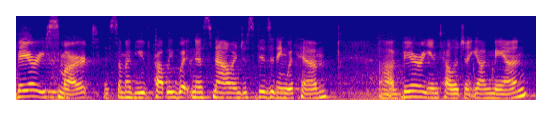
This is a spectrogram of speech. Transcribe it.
very smart, as some of you have probably witnessed now in just visiting with him. Uh, very intelligent young man.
